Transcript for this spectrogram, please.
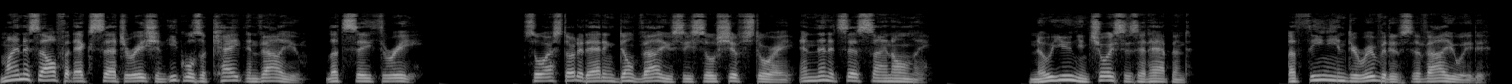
Minus alpha x saturation equals a kite in value, let's say 3. So I started adding don't value see so shift story and then it says sign only. No union choices had happened. Athenian derivatives evaluated.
